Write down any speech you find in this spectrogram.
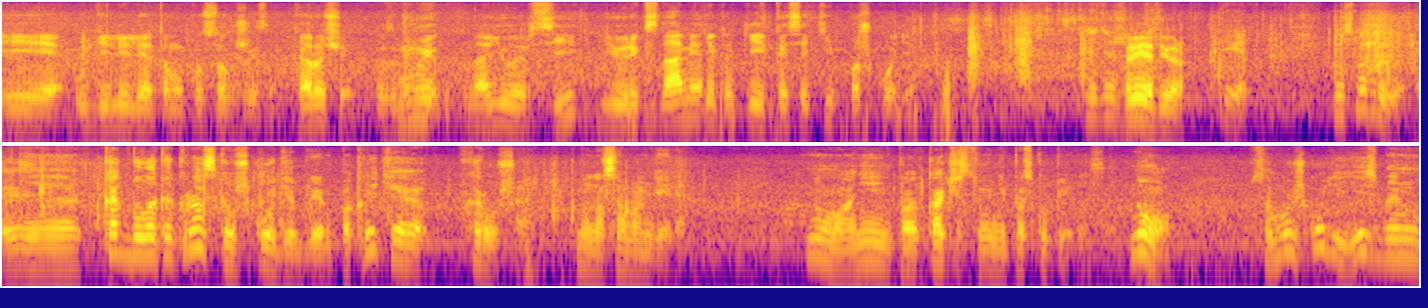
и уделили этому кусок жизни. Короче, мы на URC, Юрик с нами. Какие косяки по Шкоде. Привет, Юра. Привет. Ну смотри, э, как была как краска в Шкоде, блин, покрытие хорошее, ну на самом деле ну, они по качеству не поскупились. Но в самой Шкоде есть, блин,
